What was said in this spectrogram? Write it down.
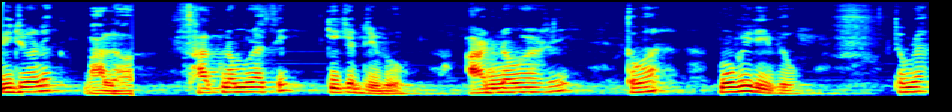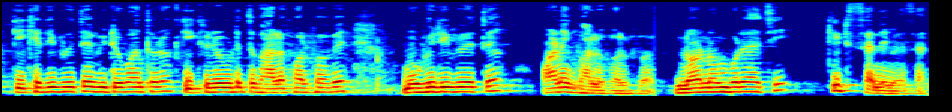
ভিডিও অনেক ভালো হবে। সাত নম্বর আছে ক্রিকেট রিভিউ আট নম্বর আছে তোমার মুভি রিভিউ তোমরা ক্রিকেট রিভিউতে ভিডিও বানাতে পারো, ক্রিকেট রিভিউতে ভালো ফল পাবে মুভি রিভিউতে অনেক ভালো ফল পাবে। ন নম্বরে আছি কিডস অ্যানিমেশান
